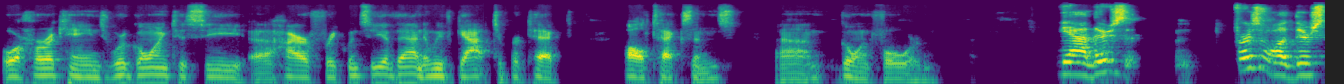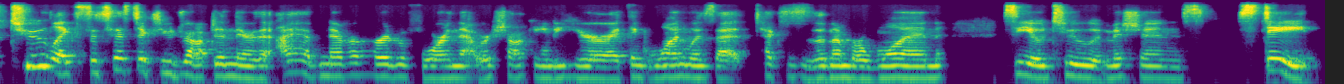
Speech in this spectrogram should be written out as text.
or hurricanes, we're going to see a higher frequency of that. And we've got to protect all Texans um, going forward. Yeah, there's first of all, there's two like statistics you dropped in there that I have never heard before and that were shocking to hear. I think one was that Texas is the number one CO2 emissions state.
